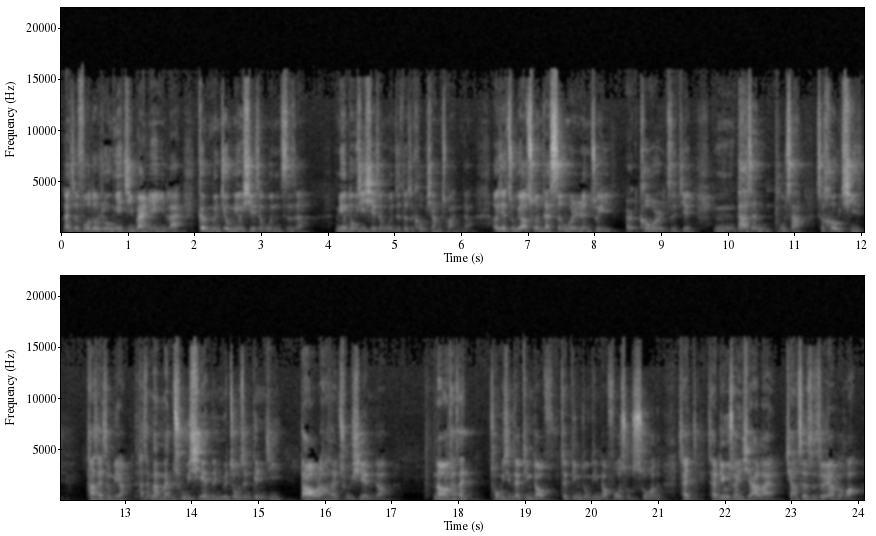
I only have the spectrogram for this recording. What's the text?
乃至佛陀入灭几百年以来，根本就没有写成文字啊，没有东西写成文字，都是口相传的。而且主要存在声闻人嘴耳口耳之间，嗯，大圣菩萨是后期他才怎么样？他才慢慢出现的，因为众生根基到了，他才出现的，然后他才重新再听到在定中听到佛所说的，才才流传下来。假设是这样的话，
